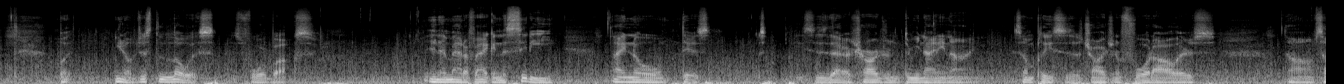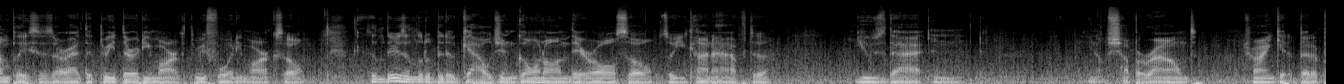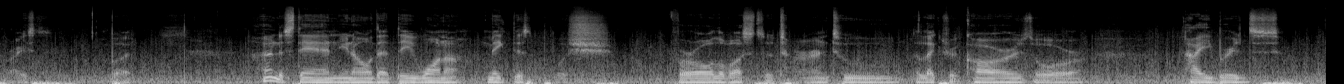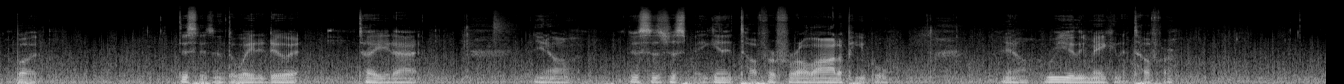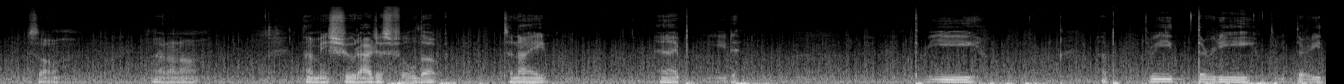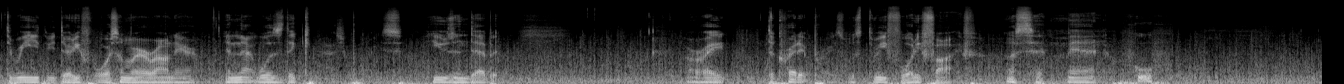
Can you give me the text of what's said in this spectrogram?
but you know, just the lowest is four bucks. And a matter of fact, in the city, I know there's places that are charging $3.99. Some places are charging four dollars. Um, some places are at the 330 mark, 340 mark. So there's a, little bit of gouging going on there also. So you kind of have to use that and you know shop around, try and get a better price. But I understand, you know, that they want to make this push for all of us to turn to electric cars or hybrids, but this isn't the way to do it. I'll tell you that. You know, this is just making it tougher for a lot of people. You know, really making it tougher. So, I don't know. I mean, shoot, I just filled up tonight and I paid three, I paid 330, 333, 334, somewhere around there. And that was the cash using debit. All right, the credit price was 345. I said, man, whew.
